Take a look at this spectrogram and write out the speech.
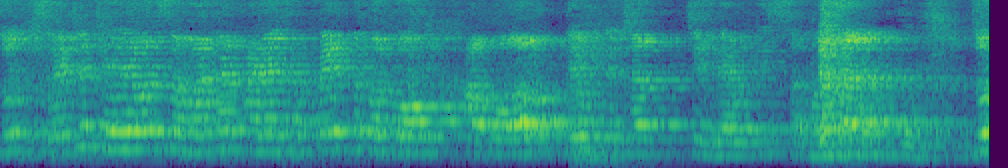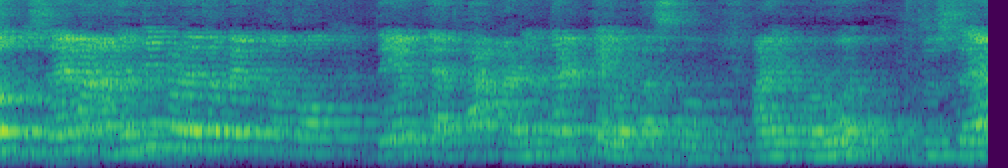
जो दुसऱ्याच्या चेहऱ्यावर समाधान आणायचा प्रयत्न करतो आपोआप देव त्याच्या चेहऱ्यावरती समाधान आणतो. जो दुसऱ्याला आनंदी ठेवण्याचा प्रयत्न करतो देव त्याला आनंदात ठेवत असतो. आणि म्हणून दुसऱ्या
